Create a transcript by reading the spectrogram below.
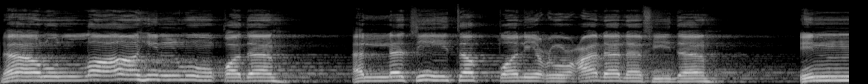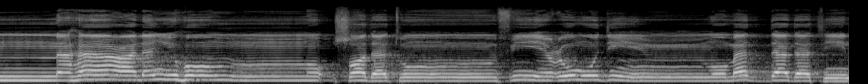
نار الله الموقدة التي تطلع على الأفئدة إنها عليهم مؤصدة في عمد ممددة.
